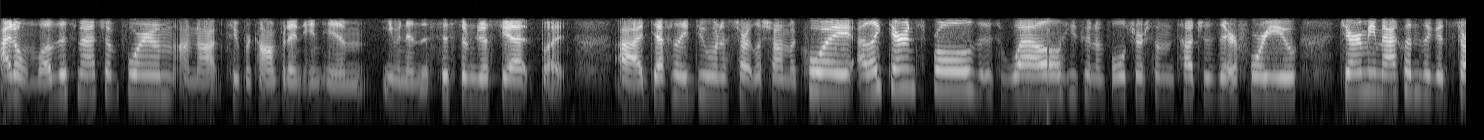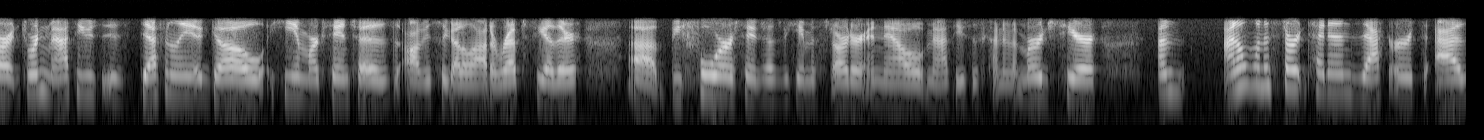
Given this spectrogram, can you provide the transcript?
I don't love this matchup for him. I'm not super confident in him even in the system just yet, but I uh, definitely do want to start LeSean McCoy. I like Darren Sproles as well. He's going to vulture some touches there for you. Jeremy Maclin's a good start. Jordan Matthews is definitely a go. He and Mark Sanchez obviously got a lot of reps together uh, before Sanchez became a starter, and now Matthews has kind of emerged here. I'm I don't want to start tight end Zach Ertz as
